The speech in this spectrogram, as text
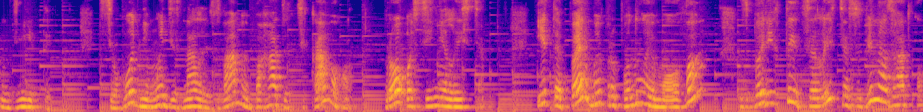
Діти, сьогодні ми дізналися з вами багато цікавого про осіннє листя. І тепер ми пропонуємо вам зберігти це листя собі на згадку.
